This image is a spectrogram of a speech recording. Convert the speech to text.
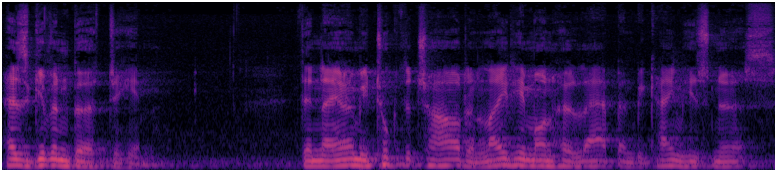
has given birth to him. Then Naomi took the child and laid him on her lap and became his nurse.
